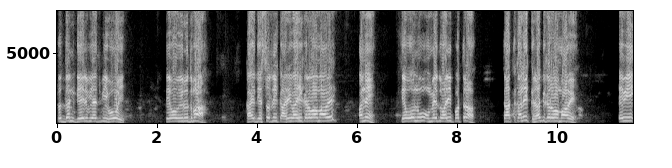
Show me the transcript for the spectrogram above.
તદ્દન ગેરવ્યાજબી હોય તેઓ વિરુદ્ધમાં કાયદેસરની કાર્યવાહી કરવામાં આવે અને તેઓનું ઉમેદવારી પત્ર તાત્કાલિક રદ કરવામાં આવે એવી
